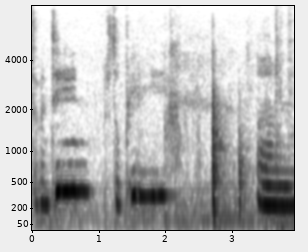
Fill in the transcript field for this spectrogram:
17, so pretty. Um,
